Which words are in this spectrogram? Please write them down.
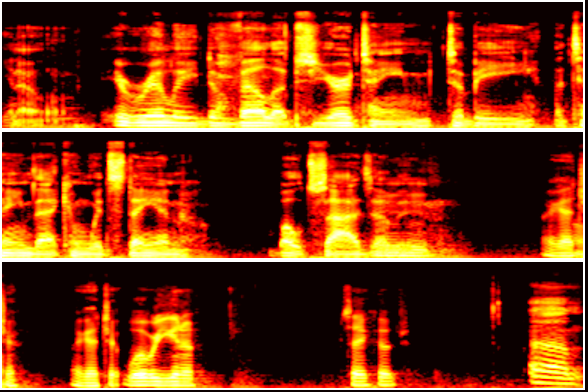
you know, it really develops your team to be a team that can withstand both sides of it. I got you. I got you. What were you gonna say, Coach? Um,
